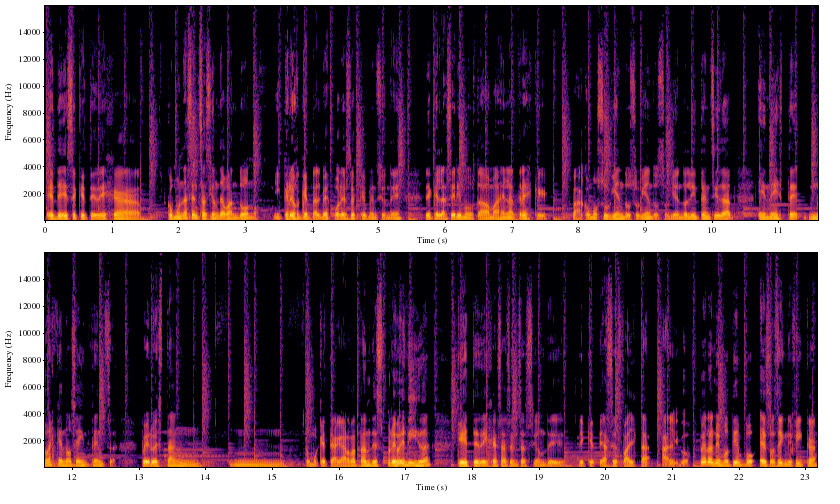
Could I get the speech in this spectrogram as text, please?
es de ese que te deja como una sensación de abandono. Y creo que tal vez por eso es que mencioné de que la serie me gustaba más en la 3, que va como subiendo, subiendo, subiendo la intensidad. En este no es que no sea intensa, pero es tan... Mm, como que te agarra tan desprevenida que te deja esa sensación de, de, que te hace falta algo. Pero al mismo tiempo eso significa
